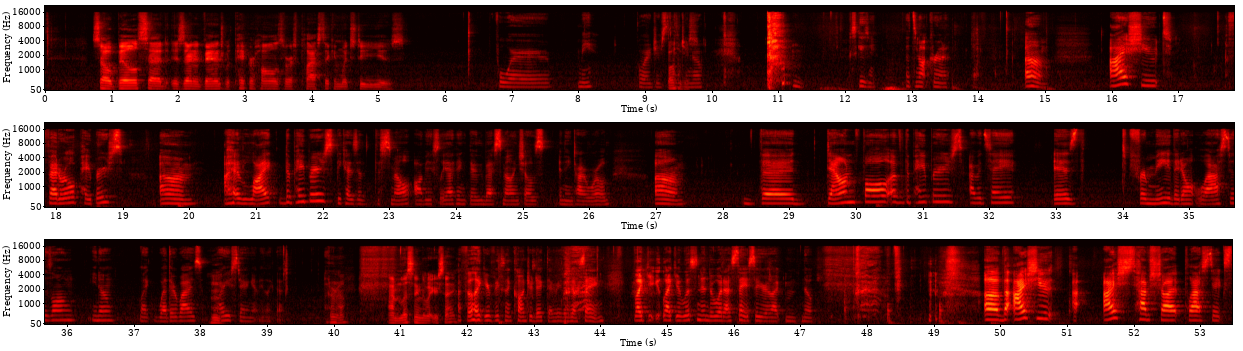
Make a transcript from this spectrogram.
So Bill said, "Is there an advantage with paper hulls versus plastic, and which do you use?" For me, or just Both in general? Excuse me. That's not Corona. Um, I shoot federal papers. Um, I like the papers because of the smell. Obviously, I think they're the best smelling shells in the entire world. Um, the downfall of the papers, I would say, is for me they don't last as long. You know, like weather-wise. Hmm. Why are you staring at me like that? I don't know. I'm listening to what you're saying. I feel like you're fixing to contradict everything I'm saying. Like you, like you're listening to what I say, so you're like, mm, no. uh, but I shoot. I, I have shot plastics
